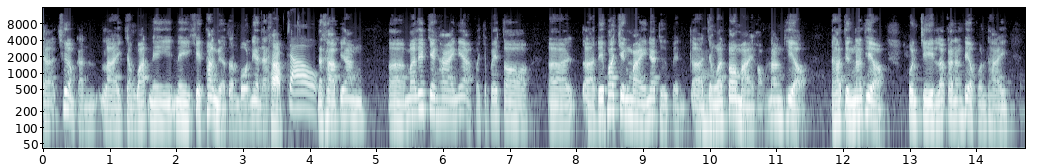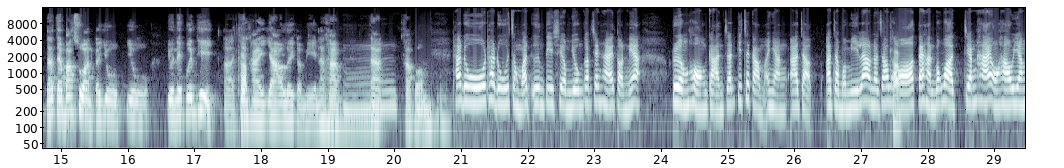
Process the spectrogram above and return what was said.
จะเชื่อมกันหลายจังหวัดในในเขตภาคเหนือตอนบนเนี่ยนะคครัรับบเจ้านะครับอย่างเอ่อมาเล่นเชียงไฮ้เนี่ยก็จะไปต่อเอ่อเอ่อโดยเฉพาะเชียงใหม่เนี่ยถือเป็นเอ่ออืมจังหวัดเป้าหมายของนักท่องเที่ยวนะครับถึงนักท่องเที่ยวคนจีนแล้วก็นักท่องเที่ยวคนไทย แล้วแต่บางส่วนก็อยู่อยู่อยู่ในพื้นที่เอ่อเชียงไฮ้ยาวเลยก็มีนะครับอืมนะครับผมถ้าดูถ้าดูจังหวัดอื่นตีเชื่อมโยงกับเชียงรายตอนเนี้ยเรื่องของการจัดกิจกรรมอะอย่างอาจจะอาจจะบ่มีแล้วนะเจ้าครับพอแต่หันบอกว่าเชียงรายของเฮายัง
